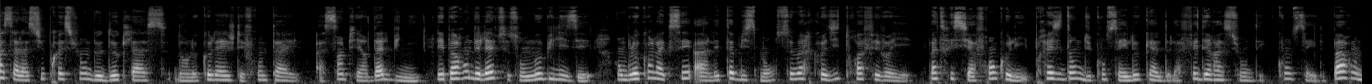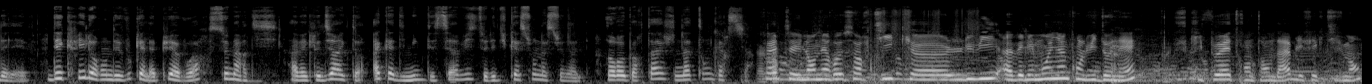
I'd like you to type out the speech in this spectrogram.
Face à la suppression de deux classes dans le collège des Frontailles à Saint-Pierre d'Albigny, les parents d'élèves se sont mobilisés en bloquant l'accès à l'établissement ce mercredi 3 février. Patricia Francoli, présidente du conseil local de la Fédération des conseils de parents d'élèves, décrit le rendez-vous qu'elle a pu avoir ce mardi avec le directeur académique des services de l'éducation nationale. Un reportage Nathan Garcia. En fait, il en est ressorti que lui avait les moyens qu'on lui donnait, ce qui peut être entendable effectivement,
